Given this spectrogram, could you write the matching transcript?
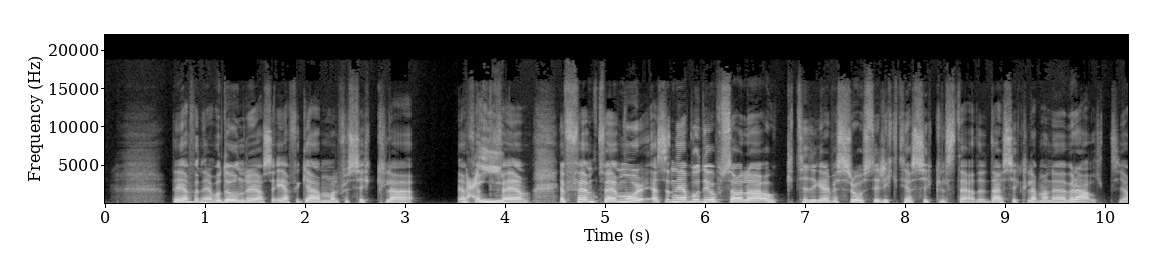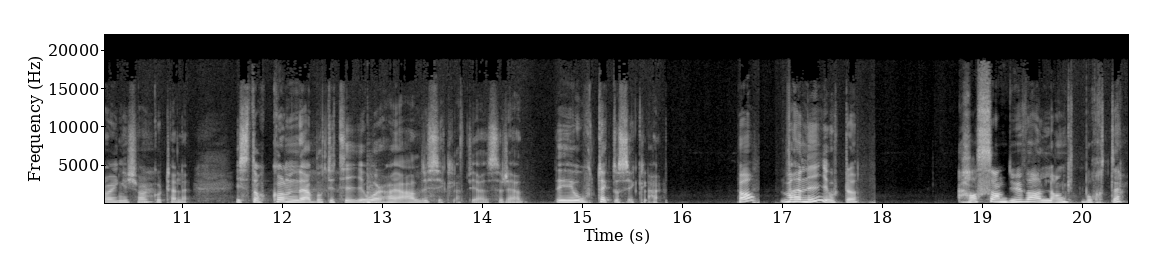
Det jag funderar Och då undrar jag, alltså, är jag för gammal för att cykla? Jag är, 55, jag är 55 år. Alltså när jag bodde i Uppsala och tidigare i Västerås, det är riktiga cykelstäder. Där cyklar man överallt. Jag har ingen körkort heller. I Stockholm, där jag bott i tio år, har jag aldrig cyklat. Jag är så rädd. Det är otäckt att cykla här. Ja, vad har ni gjort då? Hassan, du var långt borta.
